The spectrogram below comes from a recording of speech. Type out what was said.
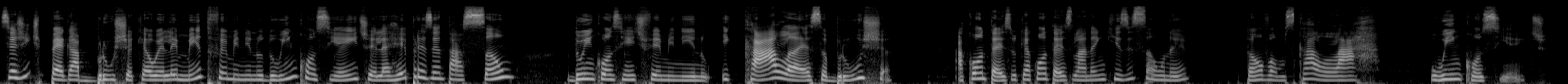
Se a gente pega a bruxa, que é o elemento feminino do inconsciente, ele é representação do inconsciente feminino e cala essa bruxa, acontece o que acontece lá na Inquisição, né? Então, vamos calar o inconsciente.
